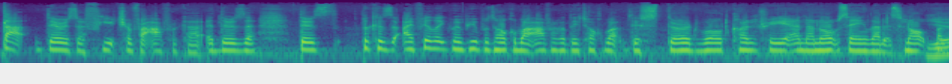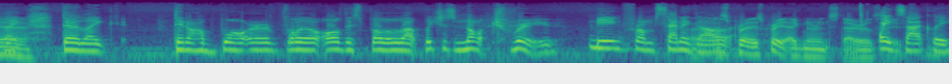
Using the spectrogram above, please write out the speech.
that there's a future for Africa and there's a there's because I feel like when people talk about Africa they talk about this third world country and I'm not saying that it's not but Yeah. like they're like they don't have water blah, blah, all this blah blah blah which is not true being from Senegal Uh, it's pretty, it's pretty ignorant stereotype. Exactly.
